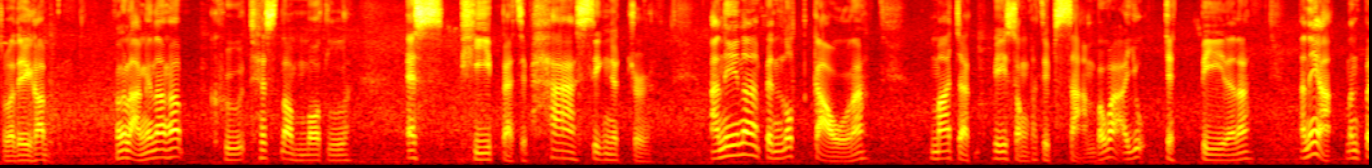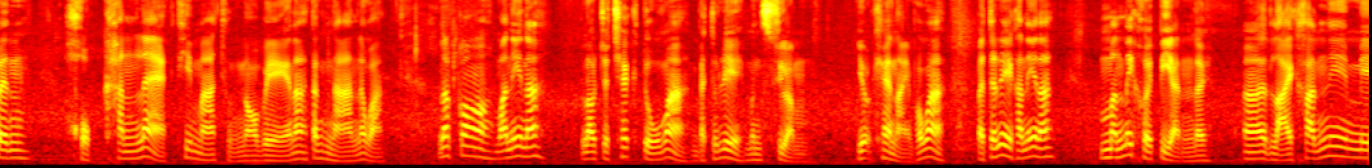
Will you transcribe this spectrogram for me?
สวัสดีครับ ข้างหลังนี่นะครับ คือ Tesla Model SP85 Signature อันนี้นะเป็นรถเก่านะ มาจากปี 2013 แปลว่าอายุ 7 ปีแล้วนะ อันนี้อะมันเป็น 6 คันแรกที่มาถึงนอร์เวย์นะ ตั้งนานแล้วว่ะ แล้วก็วันนี้นะ เราจะเช็คดูว่าแบตเตอรี่มันเสื่อมเยอะแค่ไหน เพราะว่าแบตเตอรี่คันนี้นะ มันไม่เคยเปลี่ยนเลย หลายคันนี่มี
